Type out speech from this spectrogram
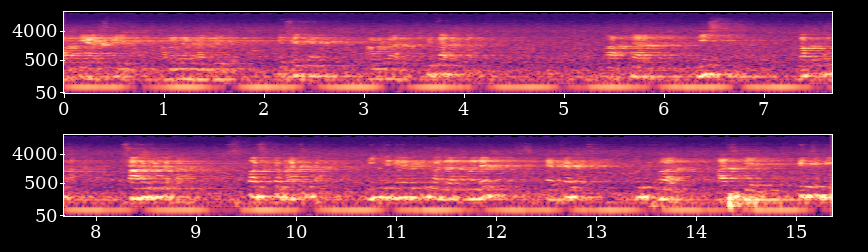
আপনি আজকে আমাদের মাঝে এসেছেন। আমরা কৃতজ্ঞ আপনার নিশ্চিত দক্ষতা সাহসিকতা স্পষ্ট ভাষিতা নীতি নৈতিকতার ফলে এফেক্ট ফুটবল আজকে পৃথিবী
